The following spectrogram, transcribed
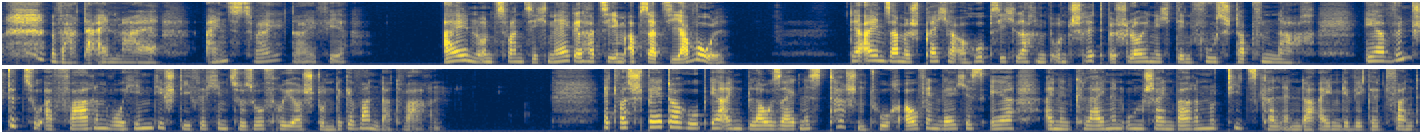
Warte einmal. Eins zwei drei vier. Einundzwanzig nägel hat sie im absatz. Jawohl. Der einsame sprecher erhob sich lachend und schritt beschleunigt den fußstapfen nach. Er wünschte zu erfahren wohin die stiefelchen zu so früher stunde gewandert waren etwas später hob er ein blauseidenes taschentuch auf in welches er einen kleinen unscheinbaren notizkalender eingewickelt fand.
